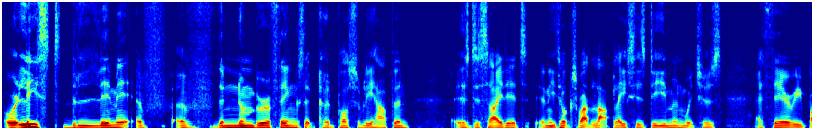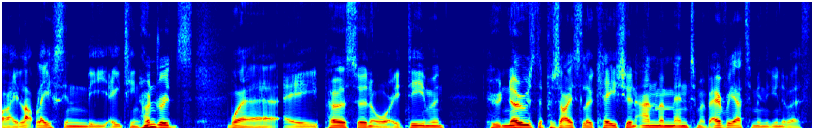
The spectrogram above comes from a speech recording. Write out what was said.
or at least the limit of, of the number of things that could possibly happen is decided. And he talks about Laplace's demon, which was a theory by Laplace in the 1800s, where a person or a demon who knows the precise location and momentum of every atom in the universe,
